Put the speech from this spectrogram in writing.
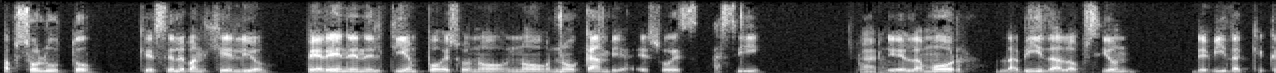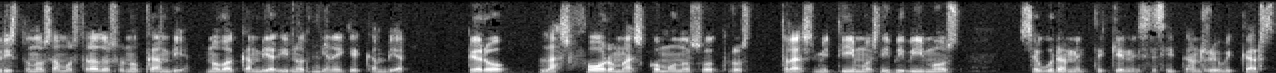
absoluto que es el Evangelio, perenne en el tiempo, eso no, no, no cambia, eso es así, porque el amor, la vida, la opción de vida que Cristo nos ha mostrado, eso no cambia, no va a cambiar y no tiene que cambiar, pero las formas como nosotros transmitimos y vivimos, seguramente que necesitan reubicarse.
